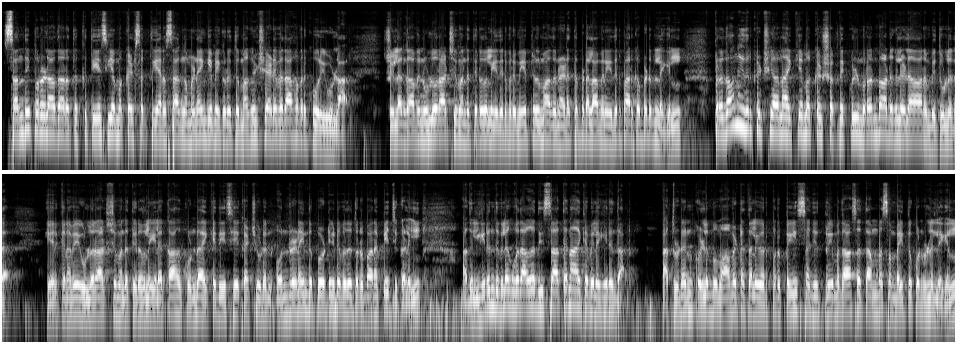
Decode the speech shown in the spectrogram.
சந்தை பொருளாதாரத்துக்கு தேசிய மக்கள் சக்தி அரசாங்கம் இணங்கியமை குறித்து மகிழ்ச்சி அடைவதாக அவர் கூறியுள்ளார். ஸ்ரீலங்காவின் உள்ளூராட்சி மன்ற தேர்தல் எதிர்வரும் ஏப்ரல் மாதம் நடத்தப்படலாம் என எதிர்பார்க்கப்படும் நிலையில் பிரதான எதிர்க்கட்சியான ஐக்கிய மக்கள் சக்திக்குள் முரண்பாடுகள் எழ ஆரம்பித்துள்ளன. ஏற்கனவே உள்ளூராட்சி மன்ற தேர்தலை இலக்காக கொண்டு ஐக்கிய தேசிய கட்சியுடன் ஒன்றிணைந்து போட்டியிடுவது தொடர்பான பேச்சுக்களில் அதில் இருந்து விலகுவதாக திசா நாயக்க விலகியிருந்தார். அத்துடன் கொழும்பு மாவட்ட தலைவர் பொறுப்பை சஜித் பிரேமதாச தம்பசம் வைத்துக் கொண்டுள்ள நிலையில்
